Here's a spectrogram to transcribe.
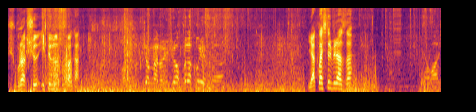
Şu bırak şu ipimi tut bakan. Tutacağım ben o işi amına koyayım ya. Yaklaştır biraz da. Yavaş.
